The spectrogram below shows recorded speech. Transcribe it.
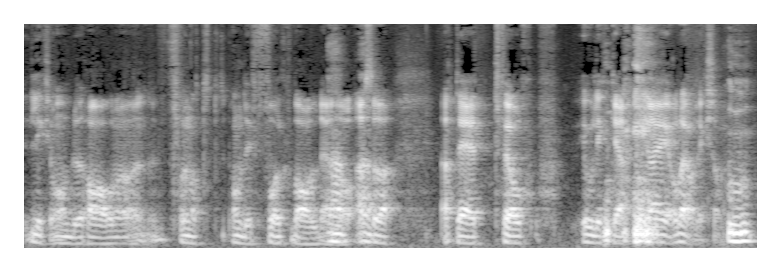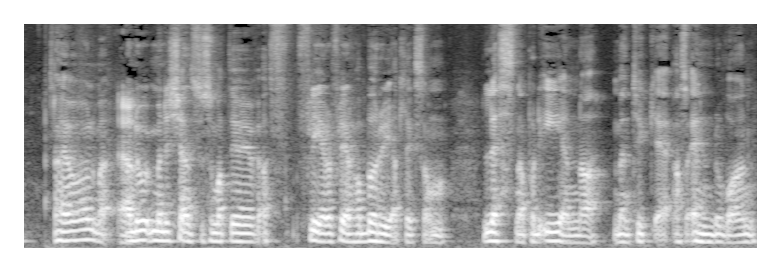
liksom om du har, för något, om du är folkvald eller, ja. alltså att det är två olika grejer då liksom. Mm. Ja, jag håller med. Ja. Men, då, men det känns ju som att, det, att fler och fler har börjat liksom ledsna på det ena men tycker, alltså ändå vara en,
